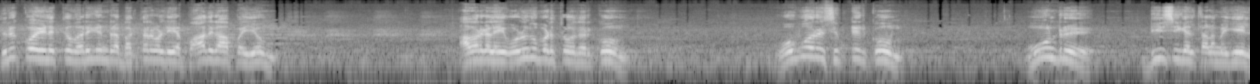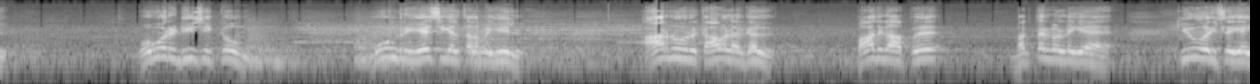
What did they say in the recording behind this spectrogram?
திருக்கோயிலுக்கு வருகின்ற பக்தர்களுடைய பாதுகாப்பையும் அவர்களை ஒழுங்குபடுத்துவதற்கும் ஒவ்வொரு ஷிஃப்டிற்கும் மூன்று டிசிகள் தலைமையில் ஒவ்வொரு டிசிக்கும் மூன்று ஏசிகள் தலைமையில் ஆறுநூறு காவலர்கள் பாதுகாப்பு பக்தர்களுடைய கியூ வரிசையை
